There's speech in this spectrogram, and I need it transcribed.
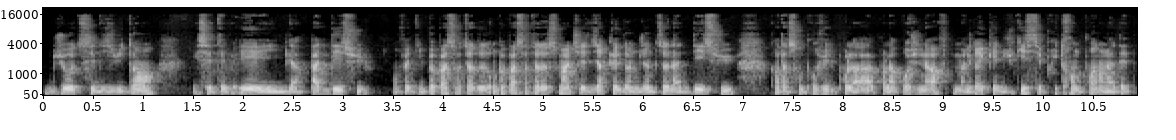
Du haut de ses 18 ans, et et il n'a pas déçu. En fait, il peut pas sortir de, on peut pas sortir de ce match et se dire qu'Eldon Johnson a déçu quant à son profil pour la, pour la prochaine draft, malgré Kentucky s'est pris 30 points dans la tête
